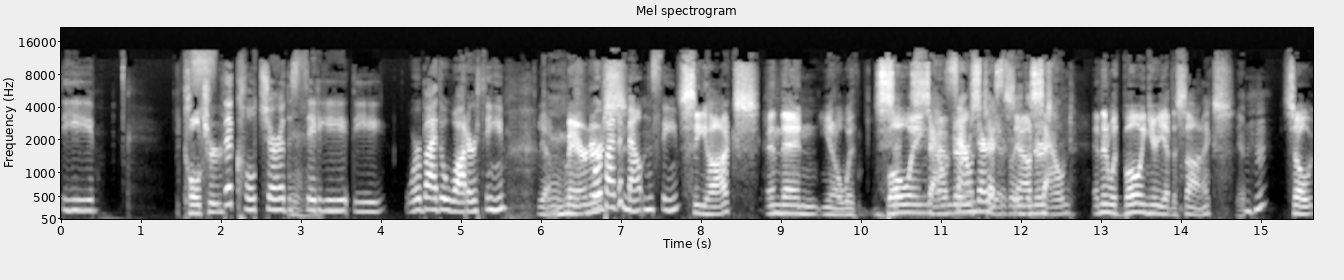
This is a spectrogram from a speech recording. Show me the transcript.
the Culture. the culture, the city, the we're by the water theme, yeah, Mm-hmm. Mariners. we're by the mountains theme. Seahawks, and then you know with Boeing, Sounders, Sounders. technically Sounders. the sound. and then with Boeing here you have the Sonics. Yep. Mm-hmm. So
